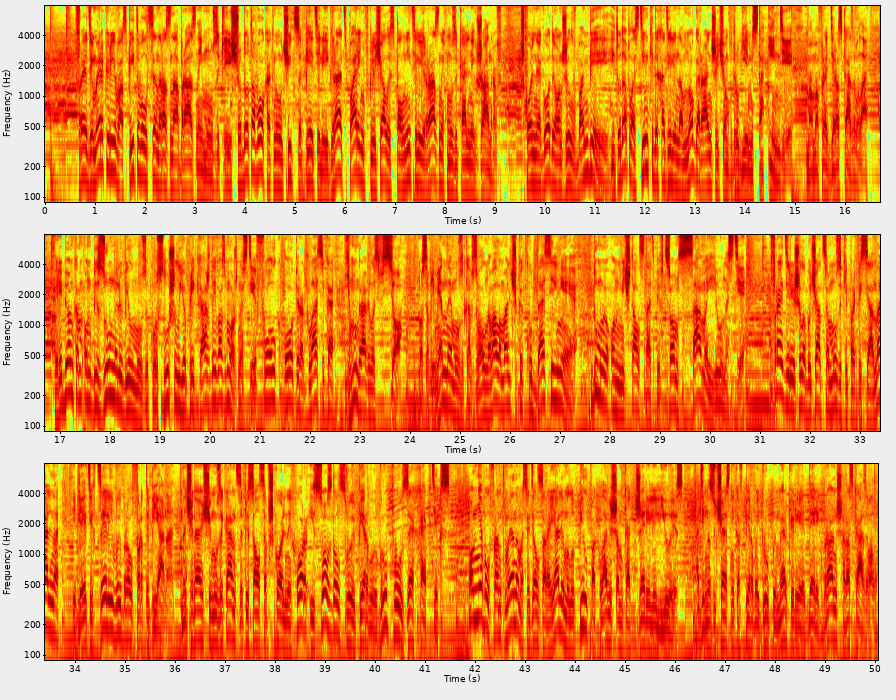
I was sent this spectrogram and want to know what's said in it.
Фредди Меркьюри воспитывался на разнообразной музыке. Еще до того, как научиться петь или играть, парень включал исполнителей разных музыкальных жанров. В школьные годы он жил в Бомбее, и туда пластинки доходили намного раньше, чем в другие места Индии. Мама Фредди рассказывала. Ребенком он безумно любил музыку, слушал ее при каждой возможности. Фолк, опера, классика. Ему нравилось все. Но современная музыка взволновала мальчика куда сильнее. Думаю, он мечтал стать певцом с самой юности. Фредди решил обучаться музыке профессионально и для этих целей выбрал фортепиано. Начинающий музыкант записался в школьный хор и создал свою первую группу The Hectics. Он не был фронтменом, а сидел за роялем и лупил по клавишам, как Джерри Ли Льюис. Один из участников первой группы Mercury, Дерек Бранш, рассказывал.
